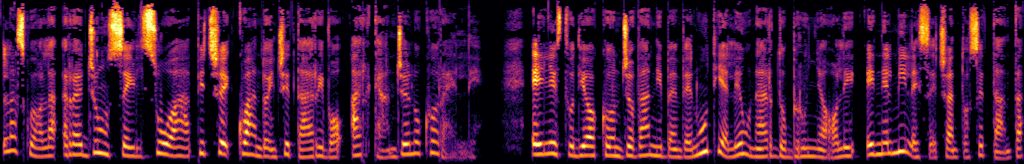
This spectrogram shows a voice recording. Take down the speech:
La scuola raggiunse il suo apice quando in città arrivò Arcangelo Corelli. Egli studiò con Giovanni Benvenuti e Leonardo Brugnoli e nel 1670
